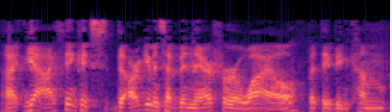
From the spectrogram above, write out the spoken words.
Uh, yeah, I think it's the arguments have been there for a while, but they've become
